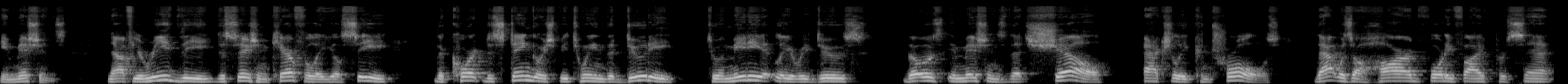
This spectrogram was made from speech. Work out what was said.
emissions. Now, if you read the decision carefully, you'll see the court distinguished between the duty to immediately reduce those emissions that Shell actually controls. That was a hard 45%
